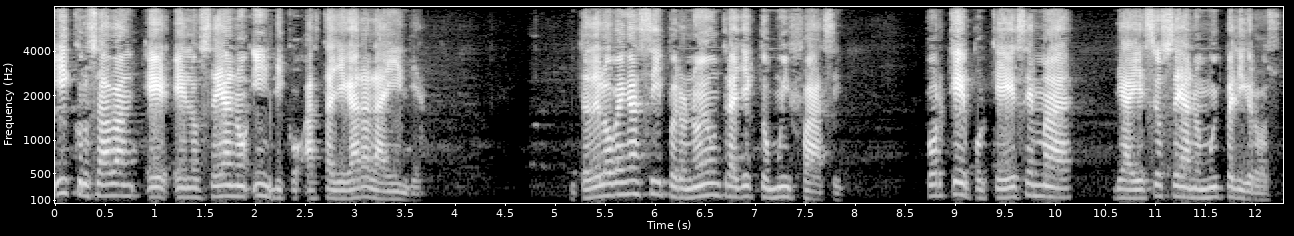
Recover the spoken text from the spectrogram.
y cruzaban eh, el, océano Índico hasta llegar a la India. Ustedes lo ven así, pero no es un trayecto muy fácil. ¿Por qué? Porque ese mar de ahí, ese océano es muy peligroso.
